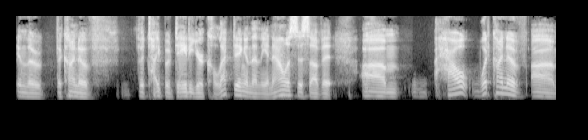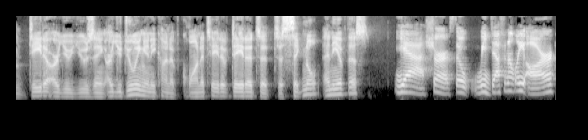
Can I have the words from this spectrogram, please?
in the the kind of the type of data you're collecting and then the analysis of it. Um, how what kind of um, data are you using? Are you doing any kind of quantitative data to to signal any of this? Yeah, sure. So we definitely are.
